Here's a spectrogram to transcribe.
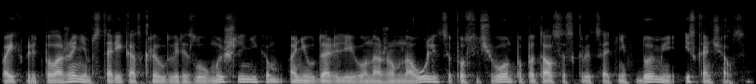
По их предположениям, старик открыл дверь злоумышленникам, они ударили его ножом на улице, после чего он попытался скрыться от них в доме и скончался.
